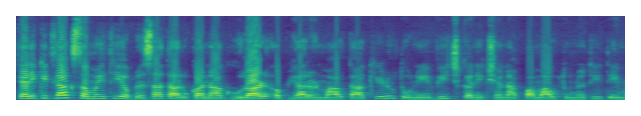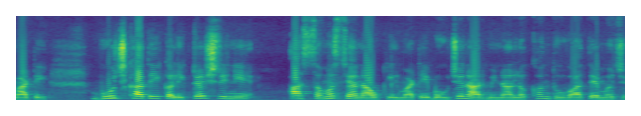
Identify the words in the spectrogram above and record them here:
ત્યારે કેટલાક સમયથી અબડસા તાલુકાના ઘોરાડ અભયારણ્યમાં આવતા ખેડૂતોને વીજ કનેક્શન આપવામાં આવતું નથી તે માટે ભુજ ખાતે કલેક્ટરશ્રીને આ સમસ્યાના ઉકેલ માટે બહુજન આર્મીના લખન ધોવા તેમજ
